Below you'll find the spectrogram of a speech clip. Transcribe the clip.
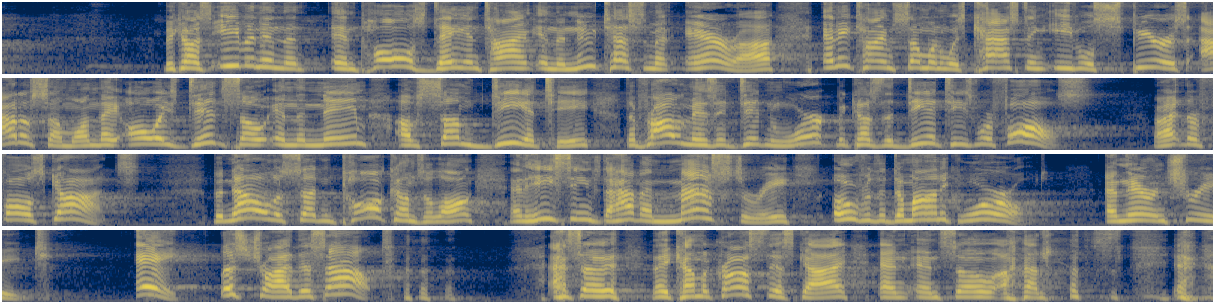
Because even in, the, in Paul's day and time, in the New Testament era, anytime someone was casting evil spirits out of someone, they always did so in the name of some deity. The problem is it didn't work because the deities were false, right? They're false gods. But now all of a sudden, Paul comes along and he seems to have a mastery over the demonic world, and they're intrigued. Hey, let's try this out. And so they come across this guy, and, and so I,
